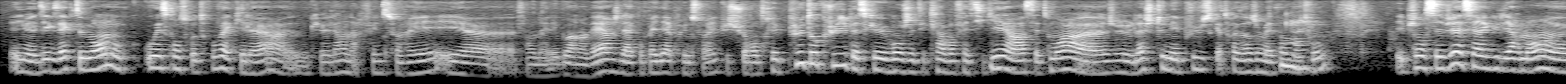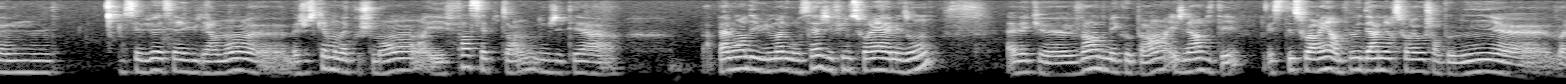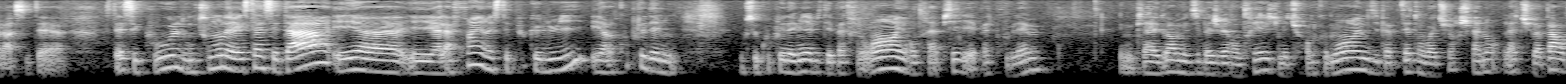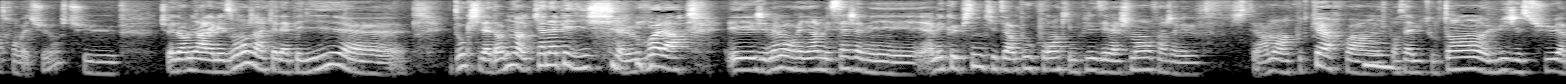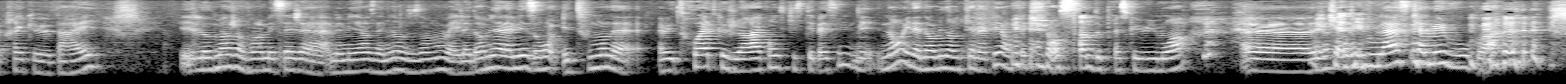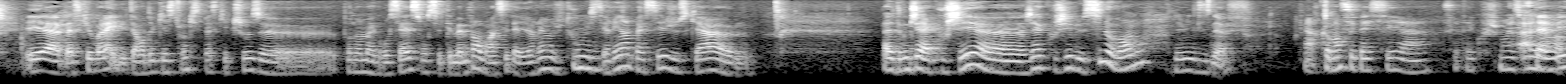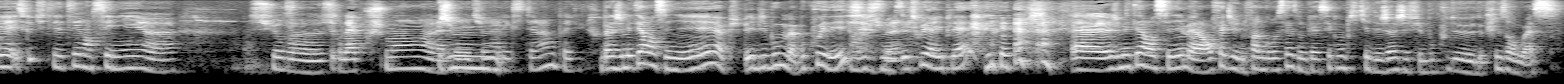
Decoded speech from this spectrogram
Et il m'a dit exactement donc, où est-ce qu'on se retrouve, à quelle heure. Donc euh, là, on a refait une soirée et euh, enfin, on est allé boire un verre. Je l'ai accompagné après une soirée, puis je suis rentrée plus tôt que lui parce que bon, j'étais clairement fatiguée. Hein, 7 mois, euh, je, là, je tenais plus jusqu'à 3h du matin du tout. Et puis on s'est vu assez régulièrement. on s'est vu assez régulièrement bah, jusqu'à mon accouchement et fin septembre. Donc j'étais à bah, pas loin des 8 mois de grossesse. J'ai fait une soirée à la maison avec 20 de mes copains et je l'ai invité. C'était soirée un peu dernière soirée au Champomy. voilà, c'était assez cool. Donc tout le monde est resté assez tard et, et à la fin, il restait plus que lui et un couple d'amis. Donc ce couple d'amis habitait pas très loin, ils rentraient à pied, il n'y avait pas de problème. Pierre-Edouard me dit bah, Je vais rentrer. Je dis Mais tu rentres comment? Il me dit bah, Peut-être en voiture. Je fais ah Non, là tu vas pas rentrer en voiture. Tu, tu vas dormir à la maison. J'ai un canapé lit. Euh. donc il a dormi dans le canapé lit. Euh, voilà. Et j'ai même envoyé un message à mes, à mes copines qui étaient un peu au courant, qui me plaisaient vachement. Enfin, j'avais. C'était vraiment un coup de cœur, quoi. Mm. Je pensais à lui tout le temps. Lui, j'ai su après que pareil. Et le lendemain, j'envoie un message à, mes meilleurs amis en disant Bon, bah, il a dormi à la maison. Et tout le monde avait trop hâte que je leur raconte ce qui s'était passé. Mais non, il a dormi dans le canapé. En fait, je suis enceinte de presque 8 mois. Euh, calmez-vous. Place, calmez-vous, quoi. et euh, parce que voilà, il était hors de question qu'il se passe quelque chose euh, pendant ma grossesse. On s'était même pas embrassé d'ailleurs, rien du tout. Il s'est rien passé jusqu'à. Bah, donc j'ai accouché, j'ai accouché le 6 novembre 2019. Alors comment s'est passé euh, cet accouchement? Est-ce que, est que, tu t'étais renseignée euh, sur, euh, sur l'accouchement, la péridurale, etc. ou pas du tout bah, Je m'étais renseignée, puis Baby Boom m'a beaucoup aidée. Ah je me faisais tous les replays. je m'étais renseignée, mais alors en fait j'ai une fin de grossesse donc assez compliquée déjà. J'ai fait beaucoup de, de crises d'angoisse.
